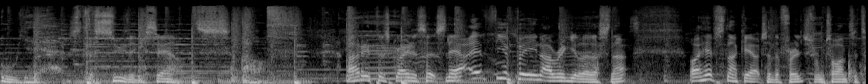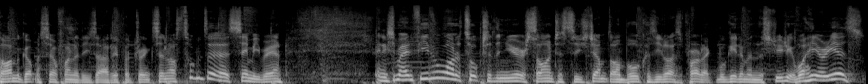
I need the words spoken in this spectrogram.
Oh yeah, it's the soothing sounds of Arepa's greatest hits. Now, if you've been a regular listener, I have snuck out to the fridge from time to time and got myself one of these Arepa drinks. And I was talking to Sammy Brown, and he said, "Mate, if you ever want to talk to the neuroscientist who's jumped on board because he likes the product, we'll get him in the studio." Well, here he is,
